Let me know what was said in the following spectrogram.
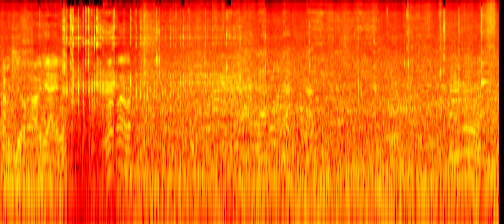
ทำอยู่เขาใหญ่เลยว้าวครับครับครับไม่รู้อะ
